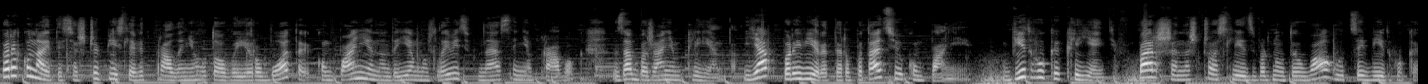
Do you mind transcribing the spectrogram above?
Переконайтеся, що після відправлення готової роботи компанія надає можливість внесення правок за бажанням клієнта. Як перевірити репутацію компанії? Відгуки клієнтів. Перше, на що слід звернути увагу, це відгуки.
